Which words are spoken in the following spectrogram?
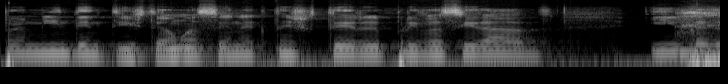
para mim dentista é uma cena que tens que ter privacidade. E o que é que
